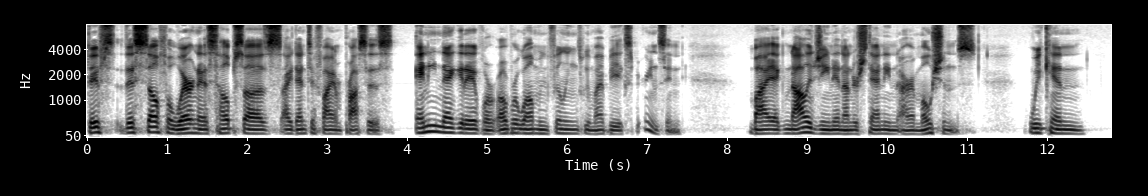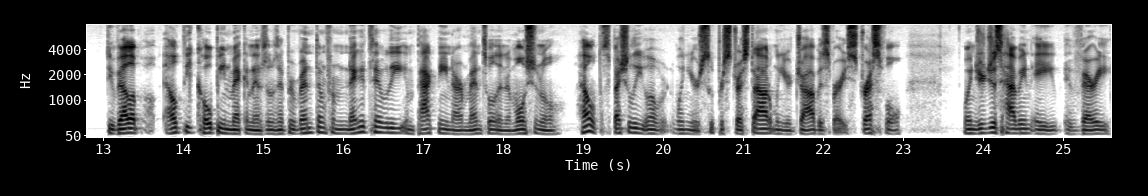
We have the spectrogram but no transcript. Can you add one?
This, this self awareness helps us identify and process any negative or overwhelming feelings we might be experiencing. By acknowledging and understanding our emotions, we can develop healthy coping mechanisms and prevent them from negatively impacting our mental and emotional health, especially when you're super stressed out, when your job is very stressful, when you're just having a, a very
